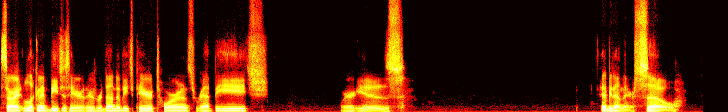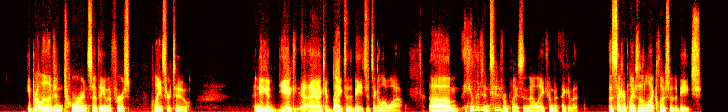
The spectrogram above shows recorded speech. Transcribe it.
Sorry, looking at beaches here. There's Redondo Beach Pier, Torrance, Rat Beach. Where is had to be down there. So he probably lived in Torrance, I think, in the first place or two. And you could you I, I could bike to the beach. It took a little while. Um, he lived in two different places in LA. Come to think of it, the second place was a lot closer to the beach.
